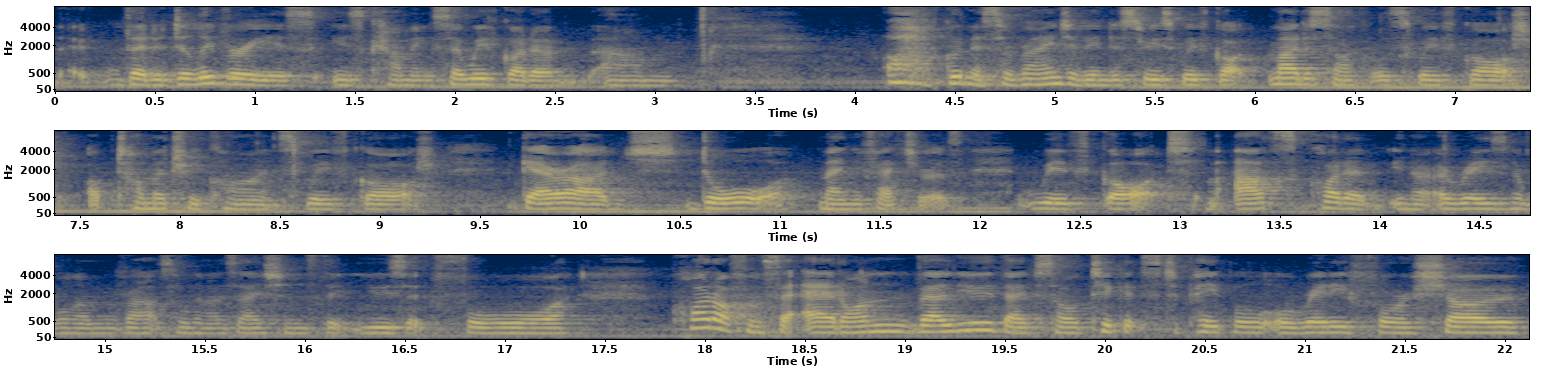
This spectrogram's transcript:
that a delivery is, is coming. So we've got a um, oh goodness, a range of industries. We've got motorcycles, we've got optometry clients, we've got garage door manufacturers. We've got arts, quite a you know a reasonable number of arts organisations that use it for quite often for add-on value. They've sold tickets to people already for a show.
